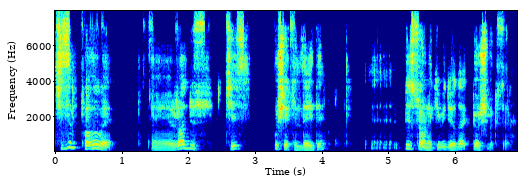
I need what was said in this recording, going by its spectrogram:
Çizim pağı ve e, radyüs çiz bu şekildeydi. E, bir sonraki videoda görüşmek üzere.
